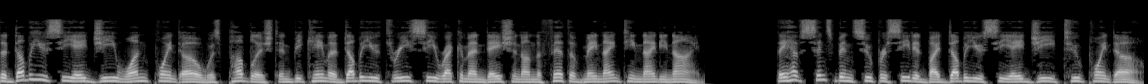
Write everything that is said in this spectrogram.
The WCAG 1.0 was published and became a W3C recommendation on 5 May 1999. They have since been superseded by WCAG 2.0.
